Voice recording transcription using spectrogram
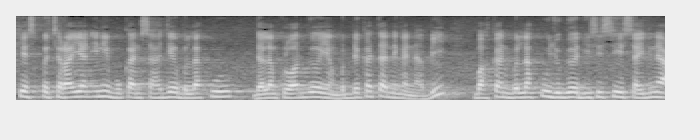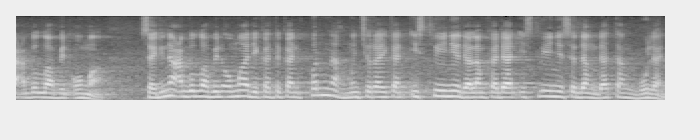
kes perceraian ini bukan sahaja berlaku dalam keluarga yang berdekatan dengan Nabi bahkan berlaku juga di sisi Saidina Abdullah bin Umar Saidina Abdullah bin Umar dikatakan pernah menceraikan isterinya dalam keadaan isterinya sedang datang bulan.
